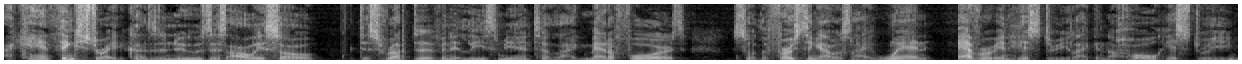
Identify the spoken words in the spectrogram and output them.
I can't think straight because the news is always so disruptive and it leads me into like metaphors. So the first thing I was like, whenever in history, like in the whole history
